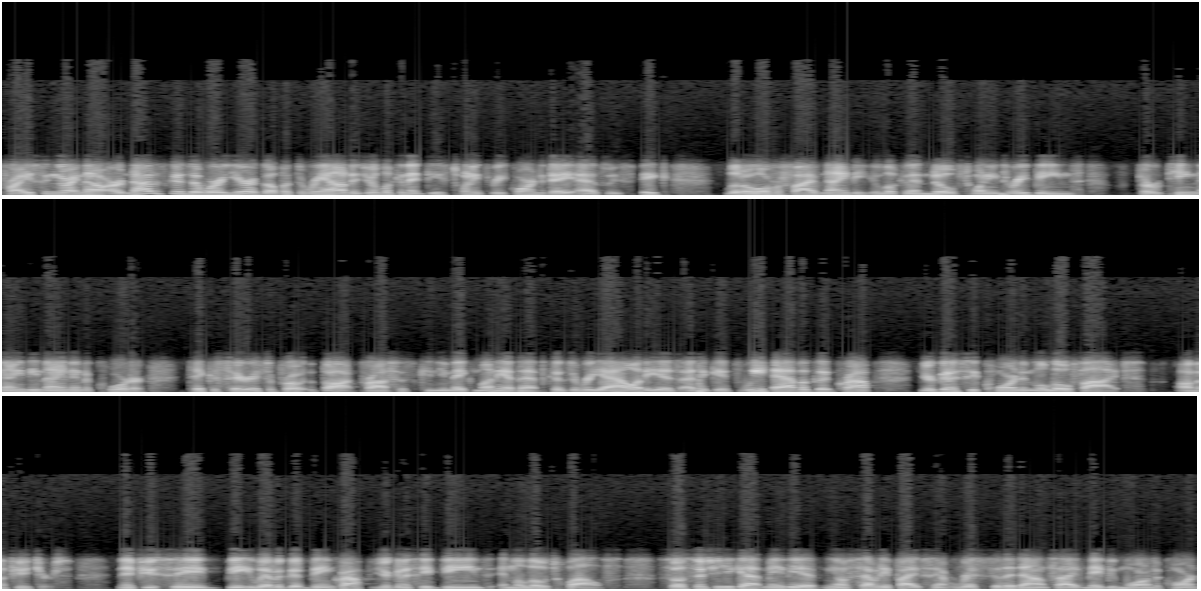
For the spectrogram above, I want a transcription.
pricing right now are not as good as they were a year ago, but the reality is you're looking at D's 23 corn today as we speak, little over 590. You're looking at Nove 23 beans, 13.99 and a quarter. Take a serious appro- thought process. Can you make money at that? Because the reality is, I think if we have a good crop, you're going to see corn in the low fives on the futures. And if you see we have a good bean crop, you're going to see beans in the low 12s. So essentially, you got maybe a you know 75 cent risk to the downside, maybe more on the corn,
